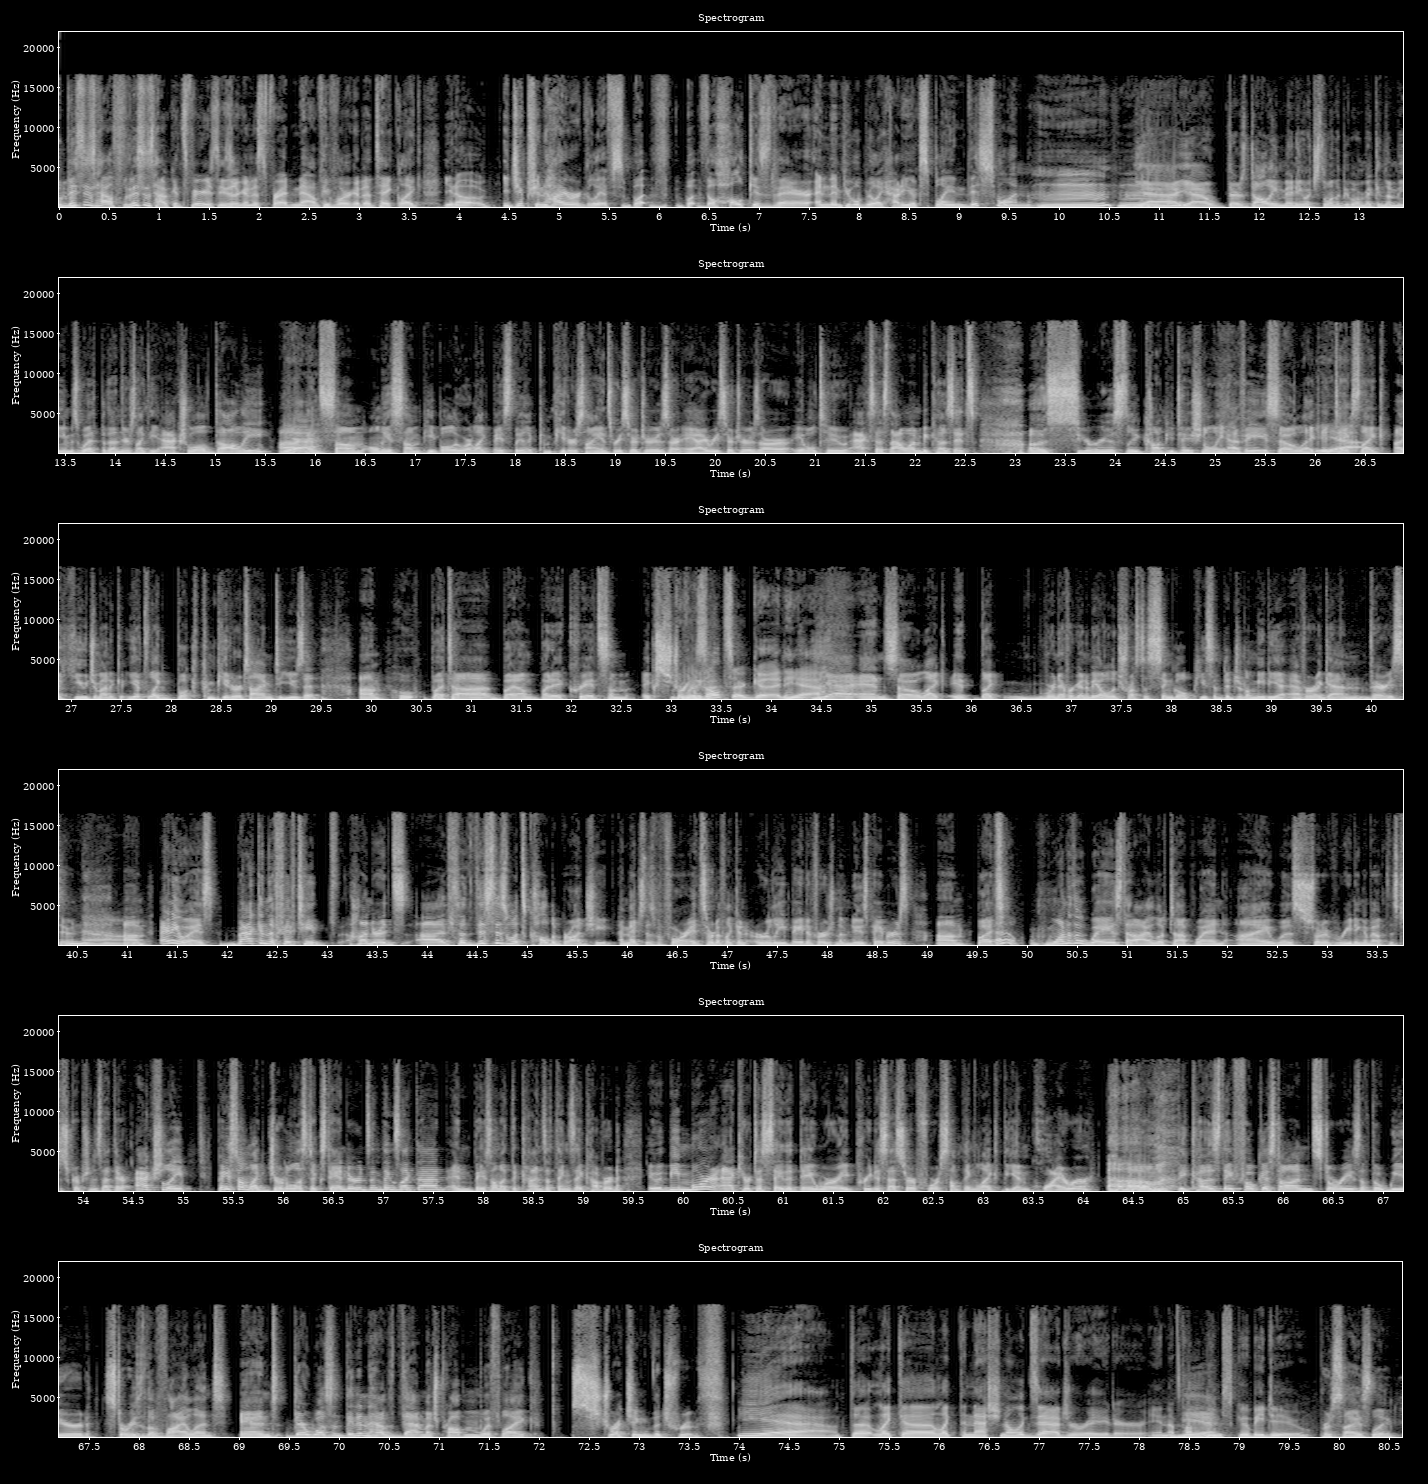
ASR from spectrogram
this is how this is how conspiracies are going to spread now. People are going to take like you know Egyptian hieroglyphs, but but the Hulk is there, and then people will be like, "How do you explain this one?" Hmm. hmm. yeah, yeah. There's DALL-E Mini, which is the one that people are making the memes with, but then there's like the actual DALL-E, uh, Yeah. and some only some people who are like basically like computer science researchers or AI researchers are able to access that one because it's uh, seriously computationally heavy. So like it Yeah. takes like a huge amount of you have to like book computer time to use it. Um, but uh, but um, but it creates some The extremely results are good. Yeah. yeah, and so like it like we're never going to be able to trust a single piece of digital media ever again very soon. No. Um anyways, back in the 1500s, uh so this is what's called a broadsheet. I mentioned this before. It's sort of like an early beta version of newspapers. Um but Oh. one of the ways that I looked up when I was sort of reading about this description is that they're actually based on like journalistic standards and things like that and based on like the kinds of things they covered, it would be more accurate to say that they were a predecessor for something like the Enquirer um, because they focused on stories of the weird, stories of the violent, and there wasn't they didn't have that much problem with like stretching the truth. Yeah, the like uh like the national exaggerator in a pup Yeah. named Scooby Doo. Precisely.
